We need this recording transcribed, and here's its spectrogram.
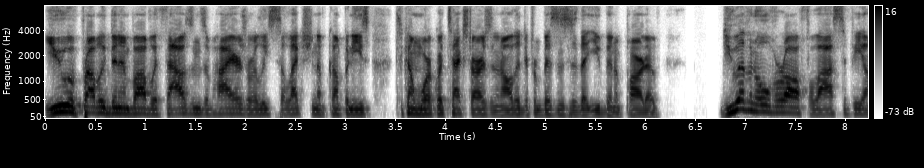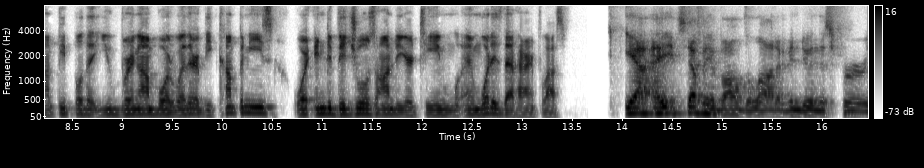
You have probably been involved with thousands of hires or at least selection of companies to come work with Techstars and all the different businesses that you've been a part of do you have an overall philosophy on people that you bring on board, whether it be companies or individuals onto your team? And what is that hiring philosophy? Yeah, it's definitely evolved a lot. I've been doing this for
